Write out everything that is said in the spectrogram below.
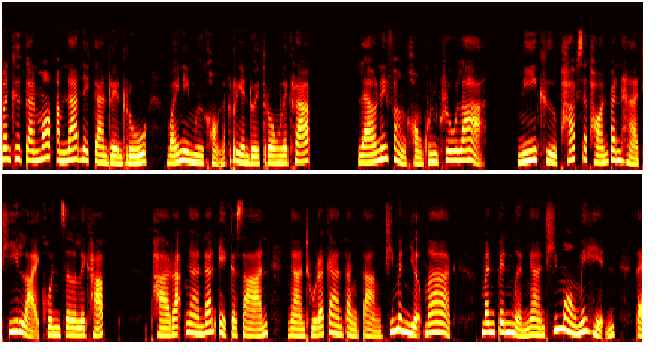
มันคือการมอบอำนาจในการเรียนรู้ไว้ในมือของนักเรียนโดยตรงเลยครับ แล้วในฝั่งของคุณครูล่ะ นี่คือภาพสะท้อนปัญหาที่หลายคนเจอเลยครับ ภาระงานด้านเอกสาร งานธุรการต่างๆ ที่มันเยอะมาก มันเป็นเหมือนงานที่มองไม่เห็น แต่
